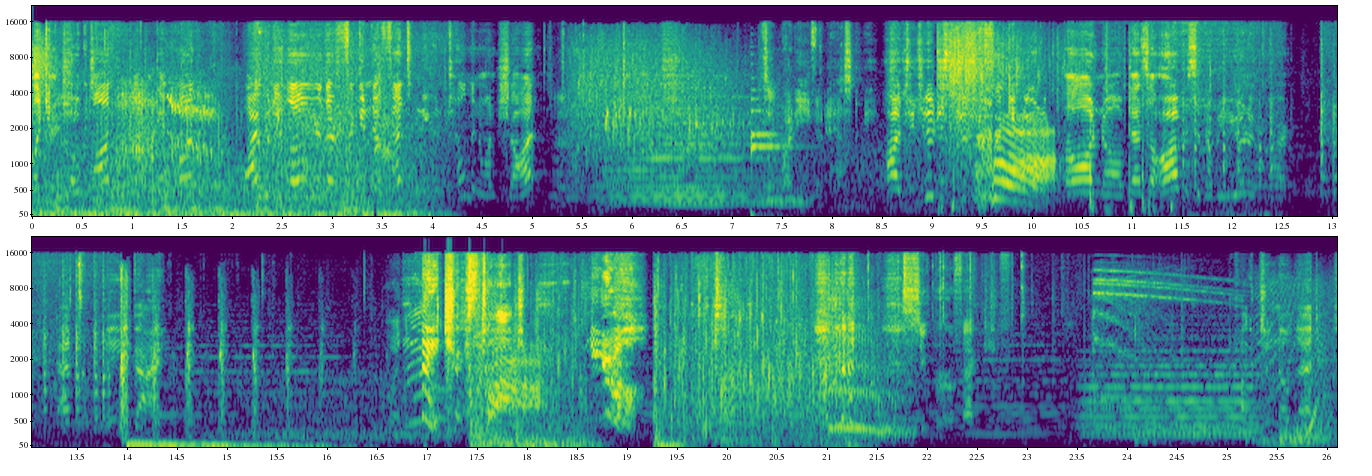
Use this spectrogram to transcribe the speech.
Like in Pokemon? Like in Pokemon? Why would you lower their freaking defense when you can kill them in one shot? So why do you even ask me? Oh, did you just use a freaking uni- Oh no, that's the opposite of a unicorn. That's a mean guy. What? Matrix dodge! Effective. How would you know that?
